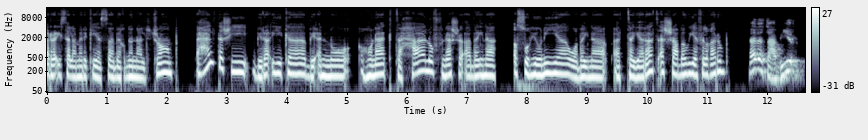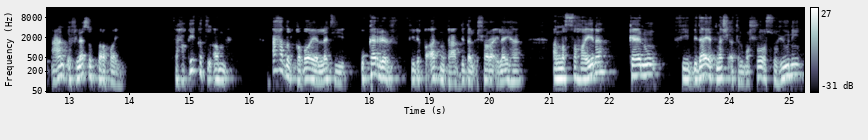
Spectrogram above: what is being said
الرئيس الأمريكي السابق دونالد ترامب هل تشي برأيك بأن هناك تحالف نشأ بين الصهيونية وبين التيارات الشعبوية في الغرب؟ هذا تعبير عن إفلاس الطرفين في حقيقة الأمر أحد القضايا التي أكرر في لقاءات متعددة الإشارة إليها أن الصهاينة كانوا في بداية نشأة المشروع الصهيوني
